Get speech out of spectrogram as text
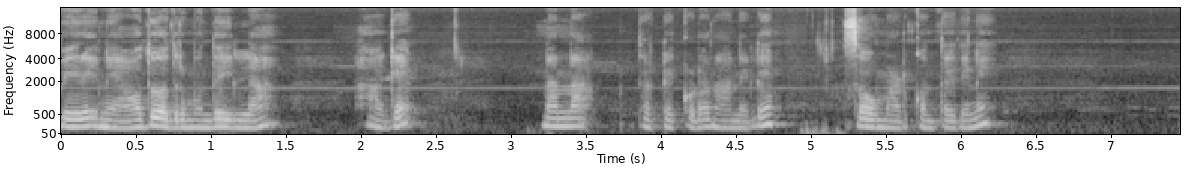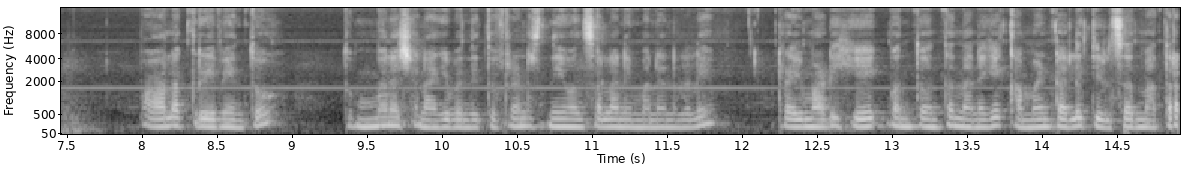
ಬೇರೆ ಇನ್ಯಾವುದೂ ಅದ್ರ ಮುಂದೆ ಇಲ್ಲ. ಹಾಗೆ ನನ್ನ ತಟ್ಟೆ ಕೂಡ ನಾನಿಲ್ಲಿ ಸರ್ವ್ ಮಾಡ್ಕೊತಾ ಇದ್ದೀನಿ. ಪಾಲಕ್ ಗ್ರೇವಿ ಅಂತೂ ತುಂಬಾ ಚೆನ್ನಾಗಿ ಬಂದಿತ್ತು ಫ್ರೆಂಡ್ಸ್. ನೀವೊಂದು ಸಲ ನಿಮ್ಮ ಮನೆಯಲ್ಲಿ ಟ್ರೈ ಮಾಡಿ ಹೇಗೆ ಬಂತು ಅಂತ ನನಗೆ ಕಮೆಂಟಲ್ಲಿ ತಿಳಿಸೋದು ಮಾತ್ರ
